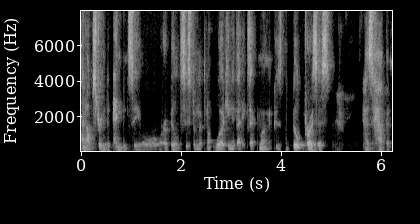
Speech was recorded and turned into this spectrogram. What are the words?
an upstream dependency or, or a build system that's not working at that exact moment because the build process has happened.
